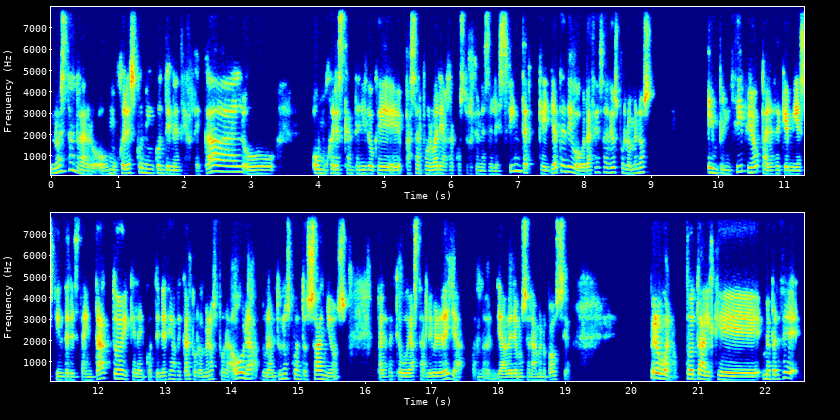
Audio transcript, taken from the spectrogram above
No es tan raro. O mujeres con incontinencia fecal, o o mujeres que han tenido que pasar por varias reconstrucciones del esfínter, que ya te digo, gracias a Dios, por lo menos en principio parece que mi esfínter está intacto y que la incontinencia fecal, por lo menos por ahora, durante unos cuantos años, parece que voy a estar libre de ella, cuando ya veremos en la menopausia. Pero bueno, total, que me parece,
